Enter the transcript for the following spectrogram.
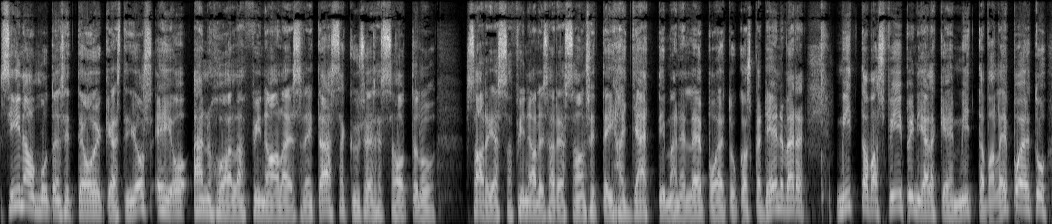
siinä on muuten sitten oikeasti, jos ei ole NHL-finaaleissa, niin tässä kyseisessä ottelusarjassa, finaalisarjassa on sitten ihan jättimäinen lepoetu, koska Denver mittava sweepin jälkeen mittava lepoetu,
